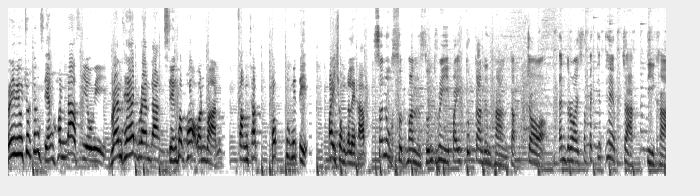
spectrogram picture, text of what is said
รีวิวชุดเครื่องเสียง Honda CRV แบรนด์แท้แบรนด์ดัง เสียงเพราะๆหวานๆ ฟังชัดครบทุกมิติ ไปชมกันเลยครับ สนุกสุดมันสุนทรีไปทุกการเดินทางกับจอ Android สเปคเทพจากตีคา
